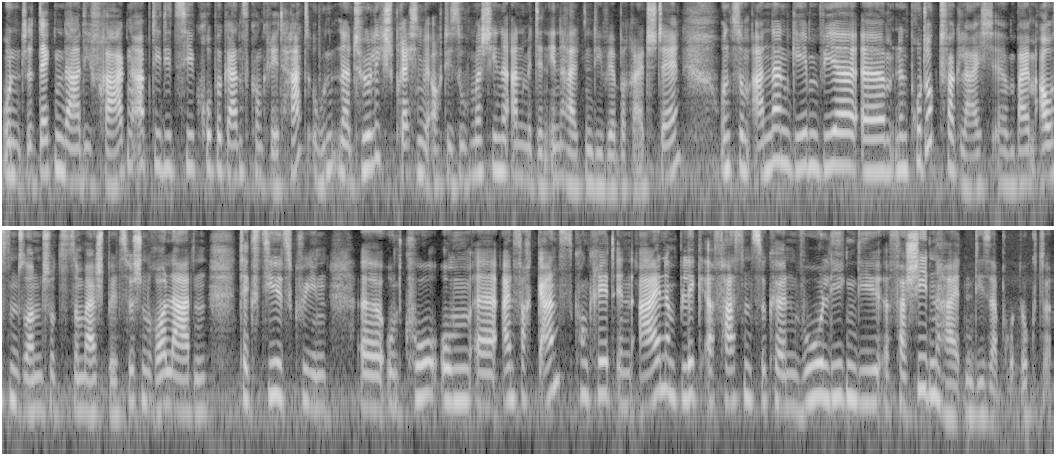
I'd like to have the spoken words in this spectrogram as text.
und decken da die Fragen ab, die die Zielgruppe ganz konkret hat. Und natürlich sprechen wir auch die Suchmaschine an mit den Inhalten, die wir bereitstellen. Und zum anderen geben wir ähm, einen Produktvergleich äh, beim Außensonnenschutz zum Beispiel zwischen Rollladen, Textilscreen äh, und Co., um äh, einfach ganz konkret in einem Blick erfassen zu können, wo liegen die Verschiedenheiten dieser Produkte.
